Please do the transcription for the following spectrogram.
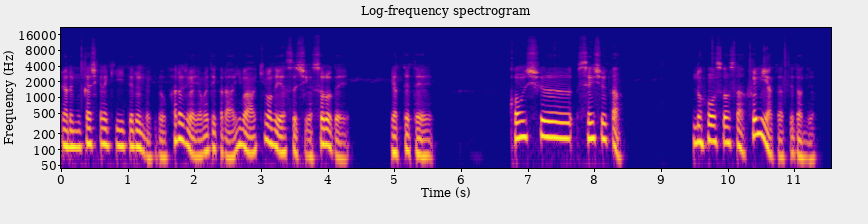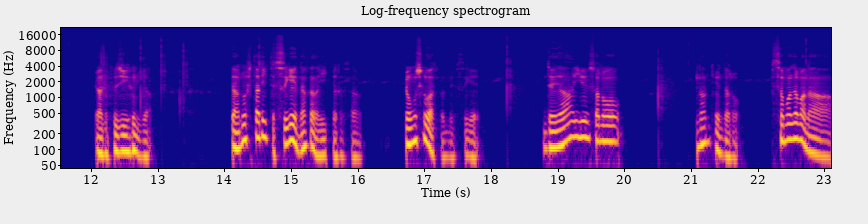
あれ昔から聞いてるんだけど、彼女が辞めてから今、秋元康がソロでやってて、今週、先週か、の放送さ、フミヤとやってたんだよ。あの、藤井フミヤ。で、あの二人ってすげえ仲がいいからさ、面白かったんだよ、すげえ。で、ああいうその、なんて言うんだろう。様々な、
